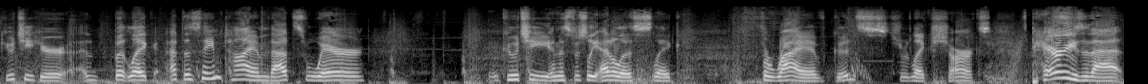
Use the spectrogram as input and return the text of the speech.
Gucci here. But like at the same time, that's where Gucci and especially Etalus like thrive. Good like sharks. Parries that.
